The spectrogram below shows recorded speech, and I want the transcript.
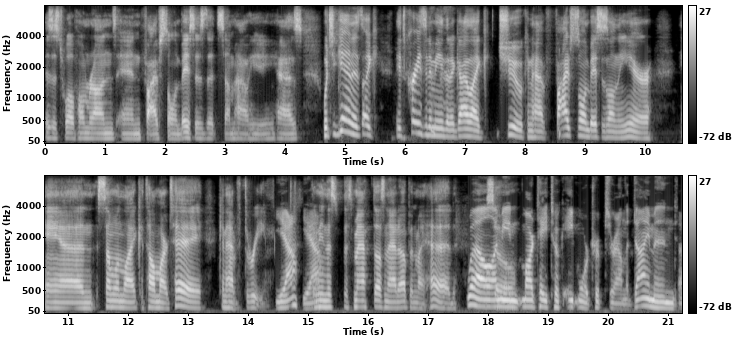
is his 12 home runs and five stolen bases that somehow he has. Which again is like it's crazy to me that a guy like Choo can have five stolen bases on the year, and someone like Ketel Marte can have three. Yeah, yeah. I mean, this this math doesn't add up in my head. well, I mean, Marte took eight more trips around the diamond, uh,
